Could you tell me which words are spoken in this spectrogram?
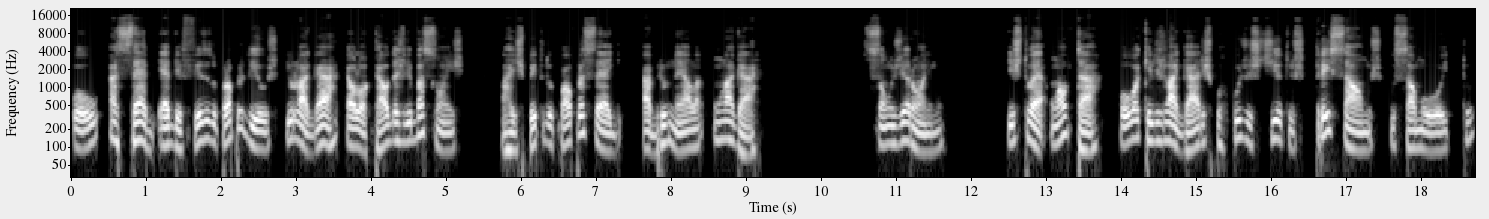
Ou a sebe é a defesa do próprio Deus, e o lagar é o local das libações, a respeito do qual prossegue, abriu nela um lagar. São Jerônimo. Isto é, um altar, ou aqueles lagares por cujos títulos três salmos, o Salmo 8,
